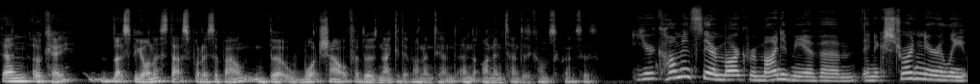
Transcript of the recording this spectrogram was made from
then okay, let's be honest, that's what it's about. But watch out for those negative unintended, and unintended consequences. Your comments there, Mark, reminded me of um, an extraordinarily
